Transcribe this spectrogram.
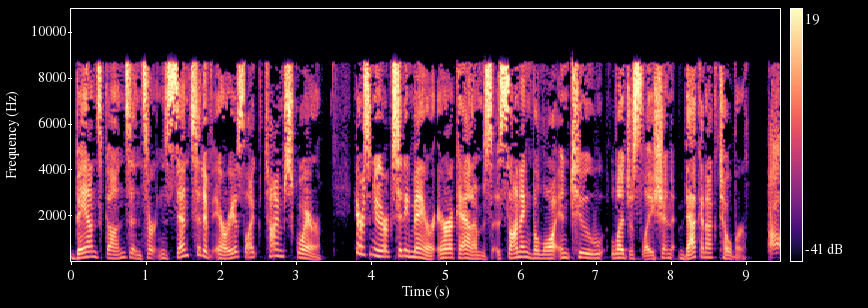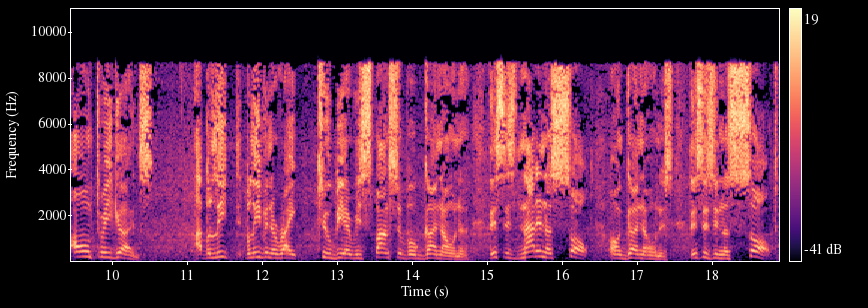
bans guns in certain sensitive areas like Times Square. Here's New York City Mayor Eric Adams signing the law into legislation back in October. I own three guns. I believe, believe in the right to be a responsible gun owner. This is not an assault on gun owners. This is an assault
